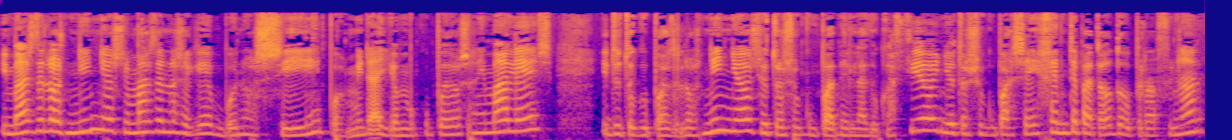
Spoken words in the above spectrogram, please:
y más de los niños y más de no sé qué. Bueno, sí, pues mira, yo me ocupo de los animales y tú te ocupas de los niños y otro se ocupa de la educación y otro se ocupa, si hay gente para todo, pero al final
